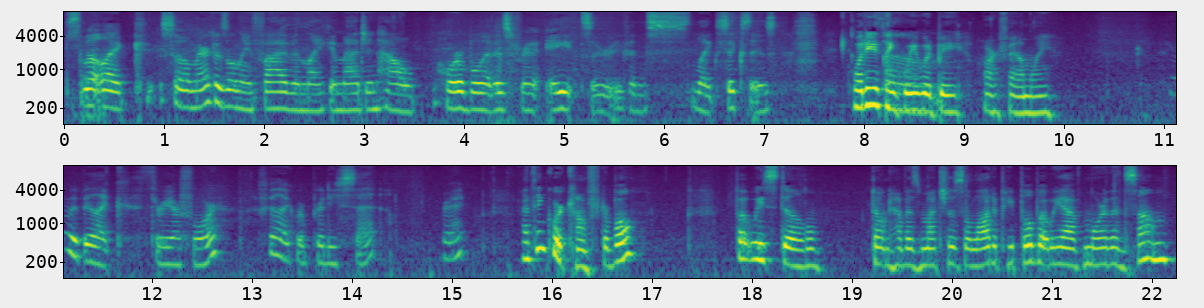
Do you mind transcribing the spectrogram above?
So- But like so America's only 5 and like imagine how horrible it is for 8s or even s- like 6s. what do you think we um, would be, our family? I think we'd be like 3 or 4. I feel like we're pretty set, right? I think we're comfortable, but we still don't have as much as a lot of people, but we have more than some.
